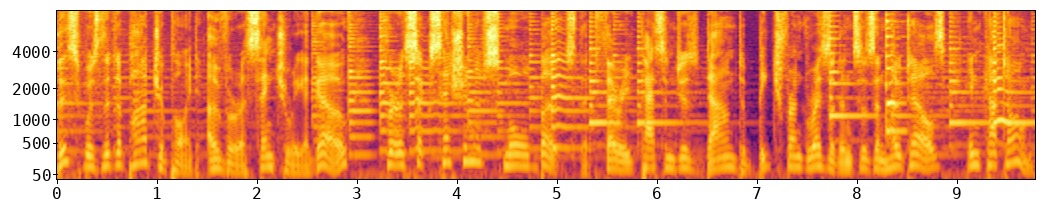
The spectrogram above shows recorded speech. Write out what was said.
This was the departure point over a century ago for a succession of small boats that ferried passengers down to beachfront residences and hotels in Katong.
